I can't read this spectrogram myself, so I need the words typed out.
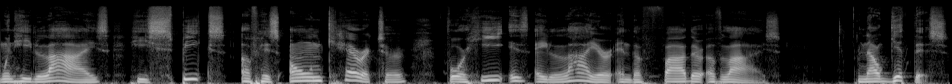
When he lies, he speaks of his own character, for he is a liar and the father of lies. Now, get this.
